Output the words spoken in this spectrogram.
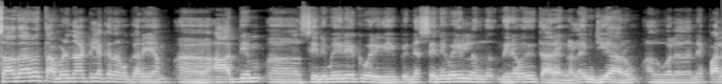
സാധാരണ തമിഴ്നാട്ടിലൊക്കെ നമുക്കറിയാം ആദ്യം സിനിമയിലേക്ക് വരികയും പിന്നെ സിനിമയിൽ നിന്ന് നിരവധി താരങ്ങൾ എം ജി ആറും അതുപോലെ തന്നെ പല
